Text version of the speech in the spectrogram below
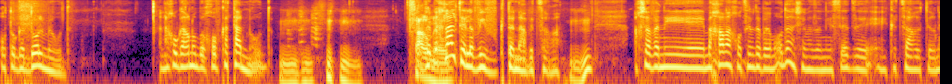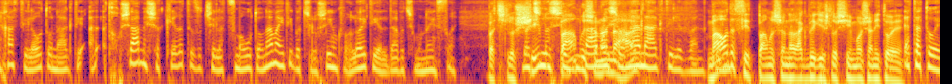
אוטו גדול מאוד. אנחנו גרנו ברחוב קטן מאוד. צר מאוד. ובכלל תל אביב קטנה וצרה. עכשיו, אני, מאחר ואנחנו רוצים לדבר עם עוד אנשים, אז אני אעשה את זה קצר יותר. נכנסתי לאוטו, נהגתי. התחושה המשקרת הזאת של עצמאות, אומנם הייתי בת 30, כבר לא הייתי ילדה בת 18. בת 30? בת 30 פעם ראשונה נהגת? פעם ראשונה נהגתי לבד. מה עוד עשית פעם ראשונה רק בגיל 30, או שאני טועה? אתה טועה.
